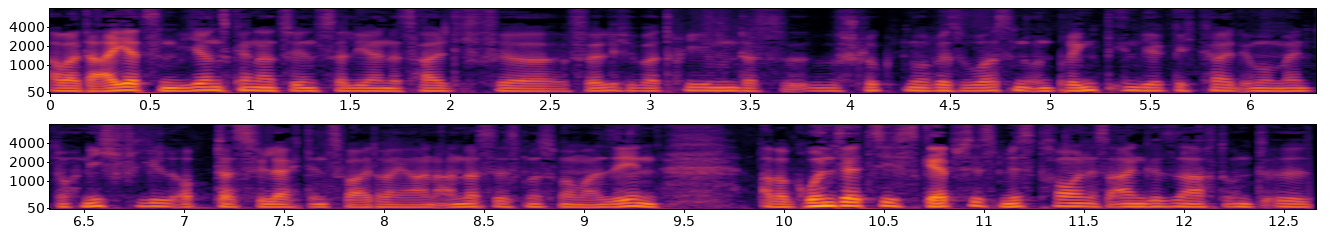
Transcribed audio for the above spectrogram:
Aber da jetzt einen Virenscanner zu installieren, das halte ich für völlig übertrieben. Das schluckt nur Ressourcen und bringt in Wirklichkeit im Moment noch nicht viel. Ob das vielleicht in zwei, drei Jahren anders ist, muss man mal sehen. Aber grundsätzlich Skepsis, Misstrauen ist angesagt und äh,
